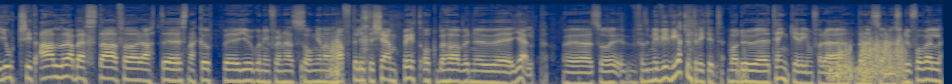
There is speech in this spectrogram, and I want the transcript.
gjort sitt allra bästa för att eh, snacka upp eh, Djurgården inför den här säsongen. Han har haft det lite kämpigt och behöver nu hjälp. Så, men vi vet ju inte riktigt vad du tänker inför den här säsongen, så du får väl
